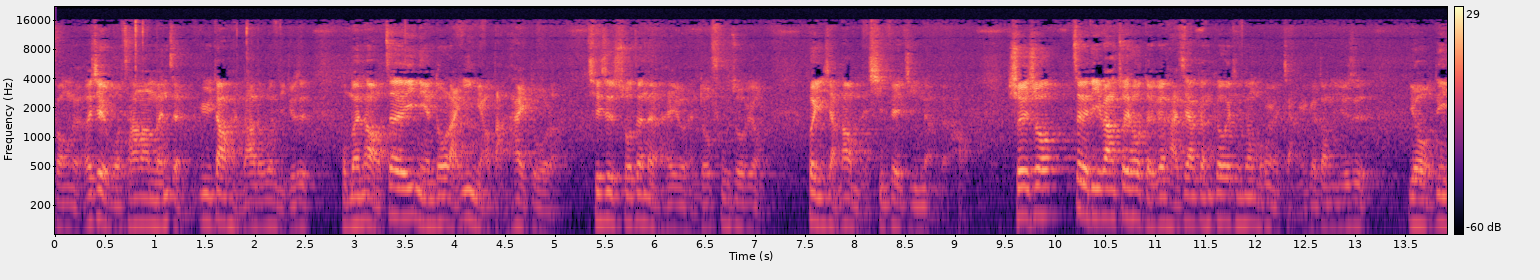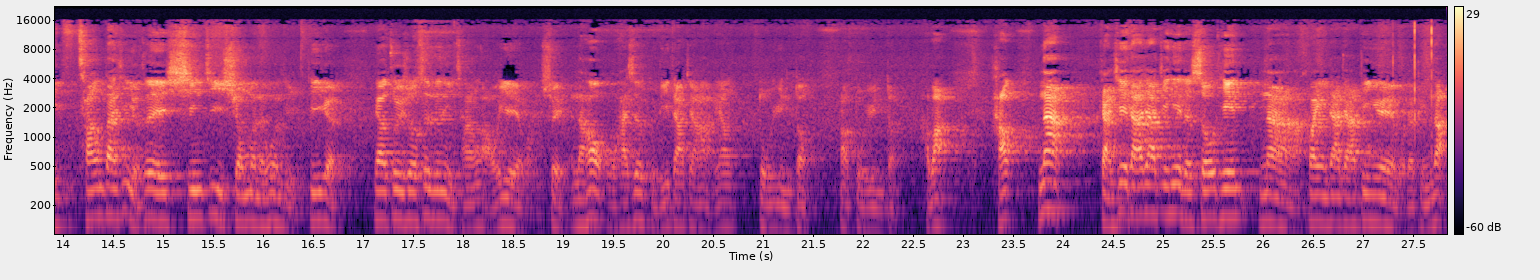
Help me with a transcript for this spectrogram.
封了，而且我常常门诊遇到很大的问题，就是我们哈这一年多来疫苗打太多了，其实说真的还有很多副作用，会影响到我们的心肺机能的哈。所以说这个地方最后德哥还是要跟各位听众朋友讲一个东西，就是有你常常担心有这些心悸胸闷的问题，第一个要注意说是不是你常熬夜晚睡，然后我还是鼓励大家啊要多运动，要多运动，好不好？好，那感谢大家今天的收听，那欢迎大家订阅我的频道，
